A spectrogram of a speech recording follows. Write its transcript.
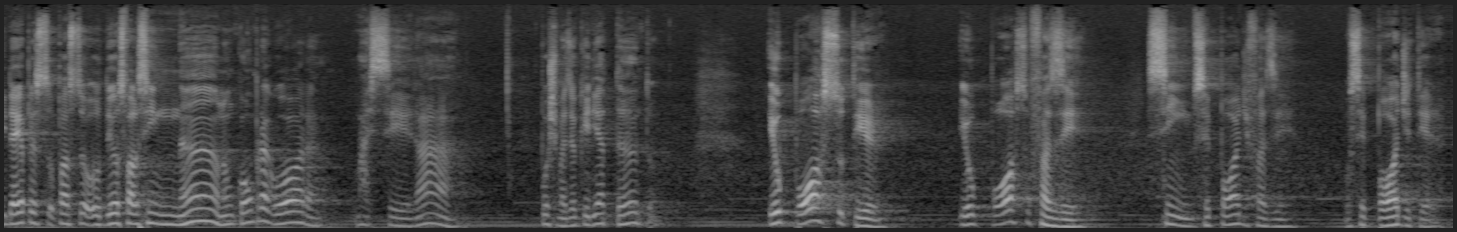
E daí pessoa, o pastor, o Deus fala assim: Não, não compra agora. Mas será? Poxa, mas eu queria tanto. Eu posso ter, eu posso fazer. Sim, você pode fazer, você pode ter.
